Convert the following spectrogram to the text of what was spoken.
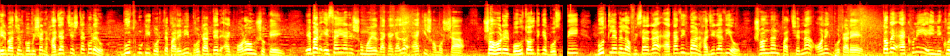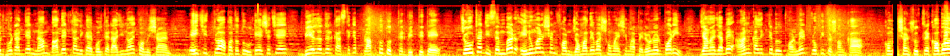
নির্বাচন কমিশন হাজার চেষ্টা করেও বুথমুখী করতে পারেনি ভোটারদের এক বড় অংশকেই। এবার এসআইআর এর সময়ও দেখা গেল একই সমস্যা। শহরের বহুতল থেকে বস্তি, বুথ লেভেল অফিসাররা একাধিকবার হাজিরা দিয়েও সন্ধান পাচ্ছেন না অনেক ভোটারের তবে এখনই এই নিখোঁজ ভোটারদের নাম বাদের তালিকায় বলতে রাজি নয় কমিশন। এই চিত্র আপাতত উঠে এসেছে বিএলওদের কাছ থেকে প্রাপ্ত তথ্যের ভিত্তিতে। চৌঠা ডিসেম্বর এনুমারেশন ফর্ম জমা দেওয়ার সময়সীমা পেরোনোর পরই জানা যাবে আনকালেক্টেবল ফর্মের প্রকৃত সংখ্যা। কমিশন সূত্রে খবর,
